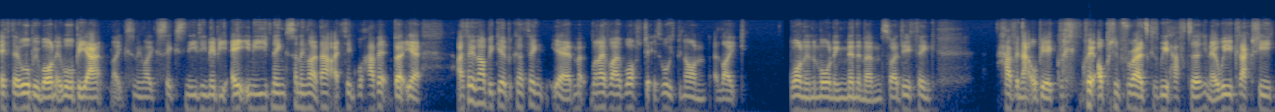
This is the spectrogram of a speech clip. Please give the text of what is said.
if there will be one, it will be at like something like six in the evening, maybe eight in the evening, something like that. I think we'll have it. But yeah, I think that'll be good because I think yeah, whenever I've watched it, it's always been on at like one in the morning minimum. So I do think having that will be a great, great option for us because we have to, you know, we could actually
